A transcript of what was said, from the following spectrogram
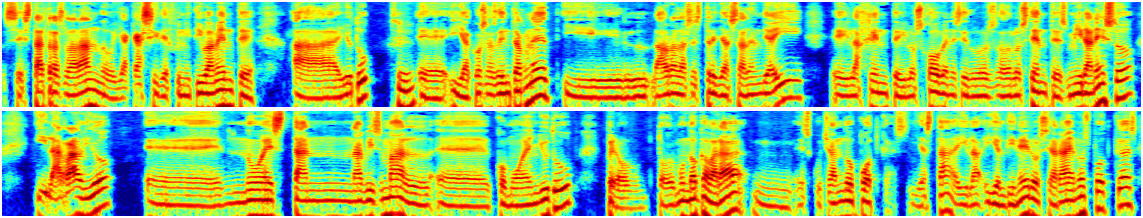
se está trasladando ya casi definitivamente a YouTube Sí. eh, y a cosas de internet y ahora las estrellas salen de ahí eh, y la gente y los jóvenes y los adolescentes miran eso y la radio eh, no es tan abismal eh, como en YouTube, pero todo el mundo acabará mm, escuchando podcasts y ya está. Y, la- y el dinero se hará en los podcasts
